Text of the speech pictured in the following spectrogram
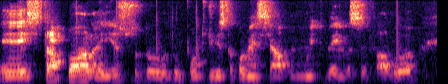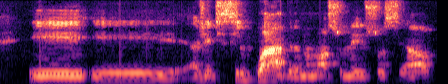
é, extrapola isso do, do ponto de vista comercial, como muito bem você falou, e, e a gente se enquadra no nosso meio social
